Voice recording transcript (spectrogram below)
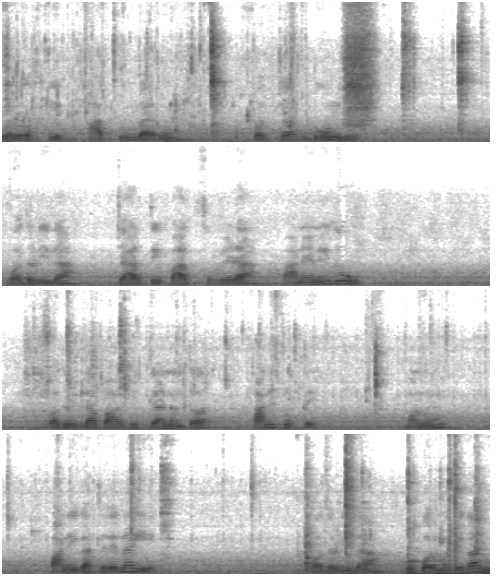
व्यवस्थित आतून बाहेरून स्वच्छ धुवून घेऊ वदळीला चार ते पाच वेळा पाण्याने धुवू. वदळीला पा धुतल्यानंतर पाणी सुटते. म्हणून पाणी घातलेले नाही आहे वदळीला कुकरमध्ये घालू.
